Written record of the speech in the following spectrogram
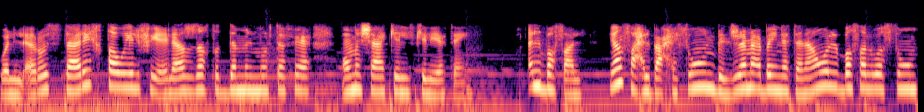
وللأرز تاريخ طويل في علاج ضغط الدم المرتفع ومشاكل الكليتين. البصل. ينصح الباحثون بالجمع بين تناول البصل والثوم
